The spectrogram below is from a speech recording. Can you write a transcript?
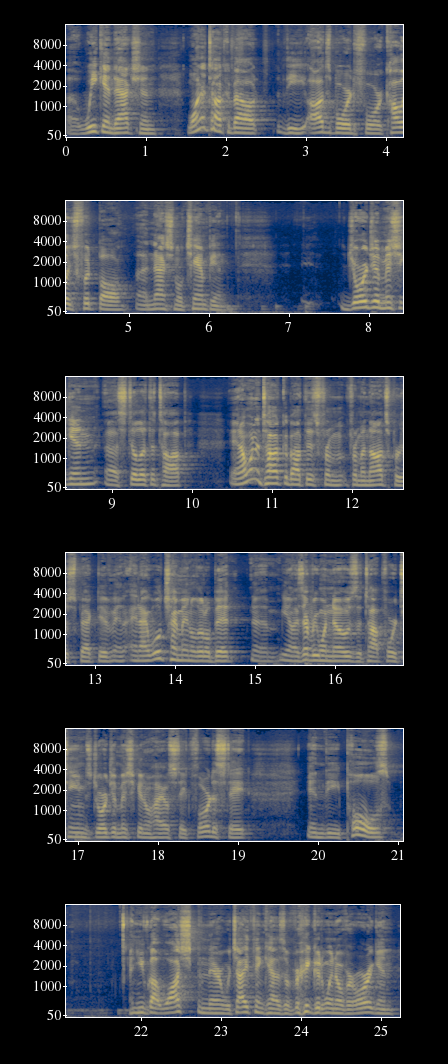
uh, weekend action. Want to talk about the odds board for college football uh, national champion. Georgia, Michigan, uh, still at the top. And I want to talk about this from, from an odds perspective, and, and I will chime in a little bit. Um, you know, as everyone knows, the top four teams Georgia, Michigan, Ohio State, Florida State in the polls. And you've got Washington there, which I think has a very good win over Oregon,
